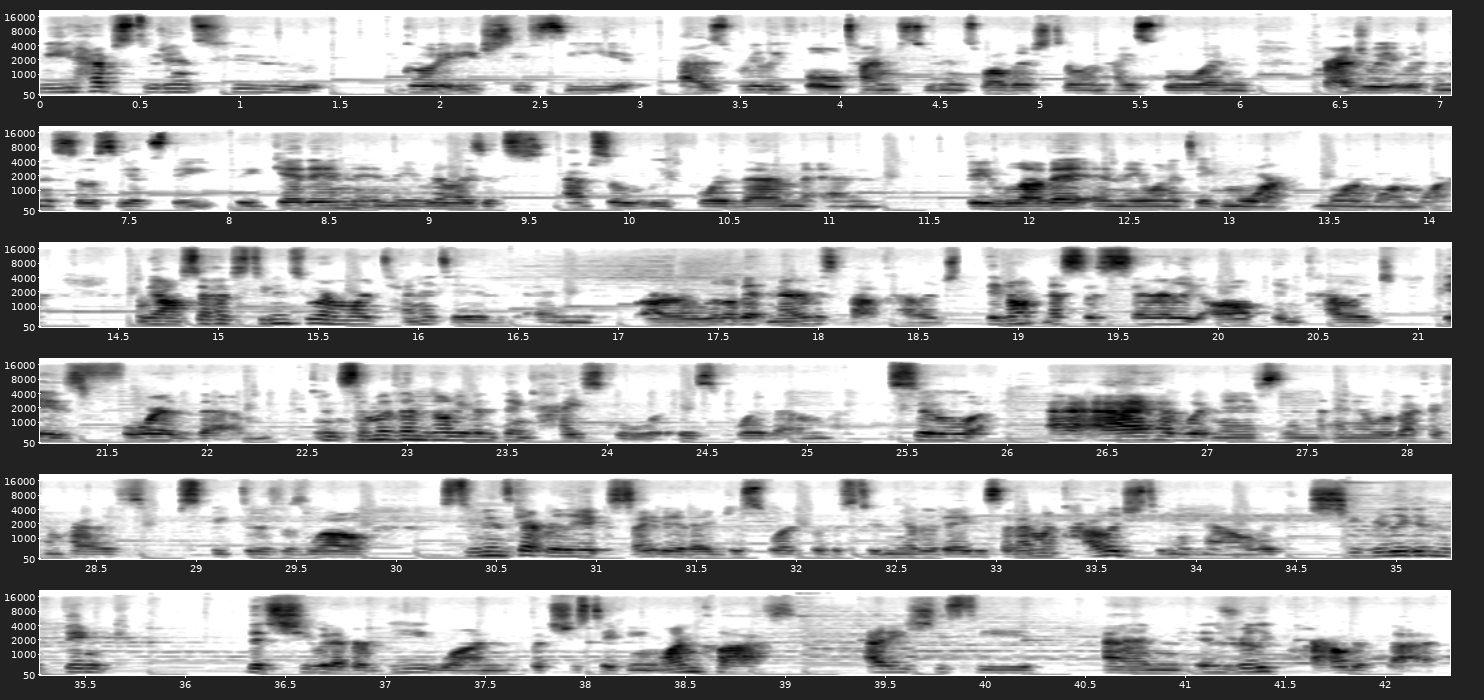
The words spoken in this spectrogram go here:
We have students who go to HCC as really full-time students while they're still in high school and graduate with an associate's. They they get in and they realize it's absolutely for them and they love it and they want to take more, more more more. We also have students who are more tentative and are a little bit nervous about college. They don't necessarily all think college is for them. And some of them don't even think high school is for them. So I, I have witnessed, and I know Rebecca can probably speak to this as well. Students get really excited. I just worked with a student the other day who said, I'm a college student now. Like, she really didn't think that she would ever be one, but she's taking one class at HCC and is really proud of that.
